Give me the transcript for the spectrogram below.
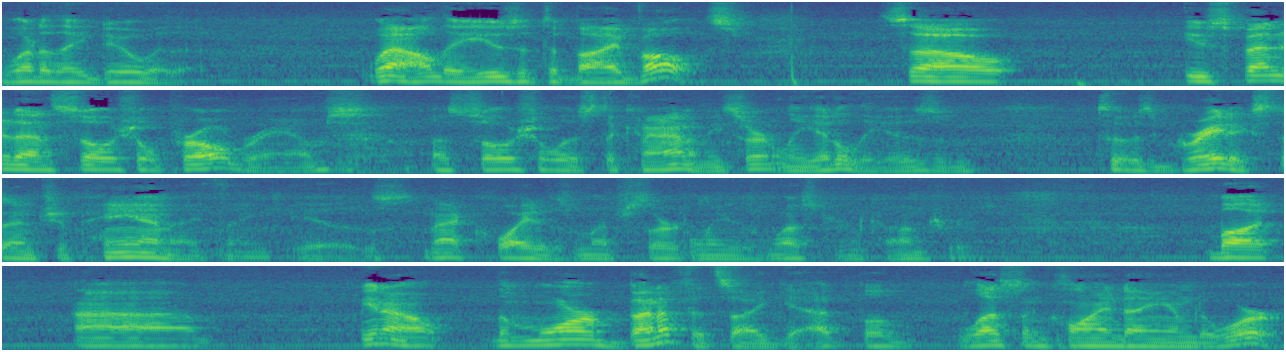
what do they do with it? Well, they use it to buy votes. So, you spend it on social programs a socialist economy. Certainly, Italy is, and to a great extent, Japan, I think, is. Not quite as much, certainly, as Western countries. But, uh, you know, the more benefits I get, the less inclined I am to work.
